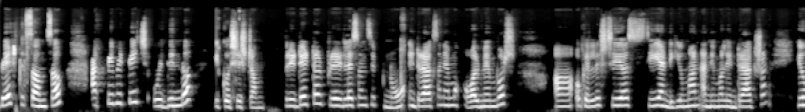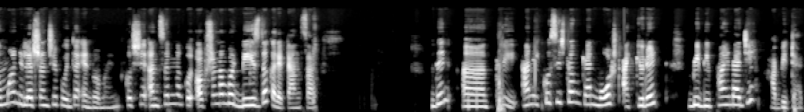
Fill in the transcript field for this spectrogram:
best sums up activities within the ecosystem. Predator prey relationship no. Interaction among all members uh, okay let's see a sea and human animal interaction human relationship with the environment. Question answer option number d is the correct answer. Then uh, three an ecosystem can most accurate be defined as a habitat.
